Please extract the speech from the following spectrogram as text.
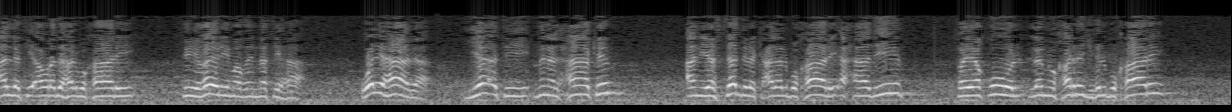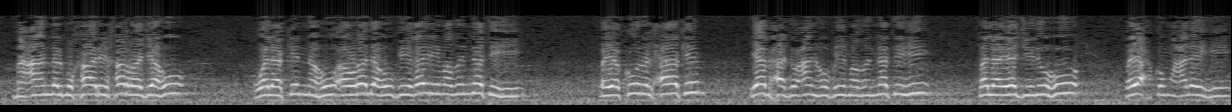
التي أوردها البخاري في غير مظنتها. ولهذا يأتي من الحاكم أن يستدرك على البخاري أحاديث فيقول لم يخرجه البخاري مع أن البخاري خرجه ولكنه أورده في غير مظنته فيكون الحاكم يبحث عنه في مظنته فلا يجده فيحكم عليه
